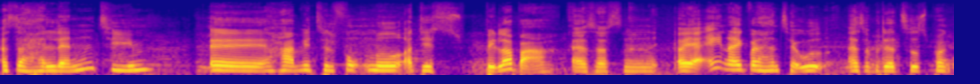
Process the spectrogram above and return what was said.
altså halvanden time. Øh, har vi telefonmøde, og det spiller bare. Altså sådan, og jeg aner ikke, hvordan han ser ud altså på det her tidspunkt.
